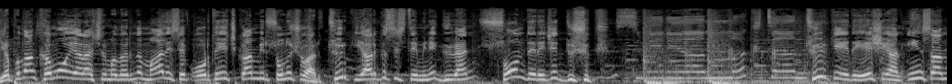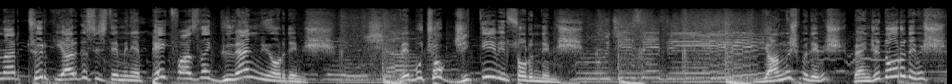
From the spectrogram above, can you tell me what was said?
yapılan kamuoyu araştırmalarında maalesef ortaya çıkan bir sonuç var. Türk yargı sistemine güven son derece düşük. İsmini Türkiye'de yaşayan insanlar Türk yargı sistemine pek fazla güvenmiyor demiş. Ve bu çok ciddi bir sorun demiş. Yanlış mı demiş? Bence doğru demiş.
